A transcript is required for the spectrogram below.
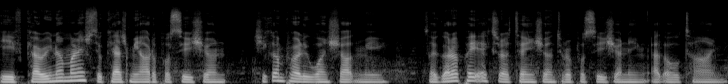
If Karina managed to catch me out of position, she can probably one-shot me, so I gotta pay extra attention to her positioning at all time.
